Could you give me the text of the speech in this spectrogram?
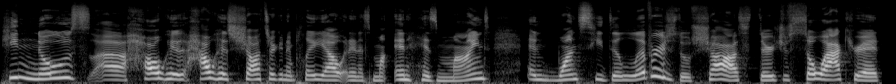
he knows uh, how his how his shots are going to play out in his in his mind. And once he delivers those shots, they're just so accurate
